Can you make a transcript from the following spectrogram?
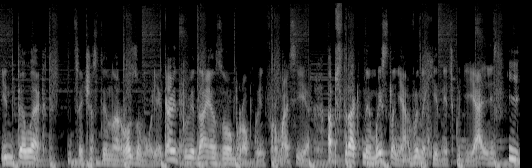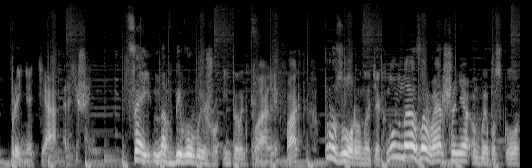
Інтелект це частина розуму, яка відповідає за обробку інформації, абстрактне мислення, винахідницьку діяльність і прийняття рішень. Цей навдивовижу інтелектуальний факт прозоро натякнув на завершення випуску.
